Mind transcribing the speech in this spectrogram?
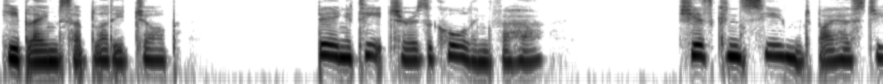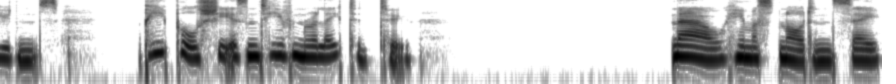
He blames her bloody job. Being a teacher is a calling for her. She is consumed by her students, people she isn't even related to. Now he must nod and say,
